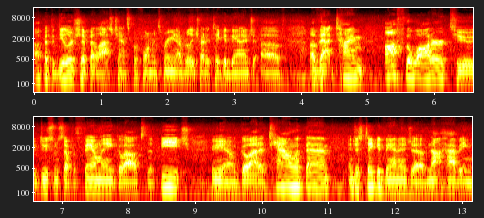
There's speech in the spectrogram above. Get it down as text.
up at the dealership at Last Chance Performance Marine, I've really tried to take advantage of of that time off the water to do some stuff with family, go out to the beach, you know, go out of town with them, and just take advantage of not having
